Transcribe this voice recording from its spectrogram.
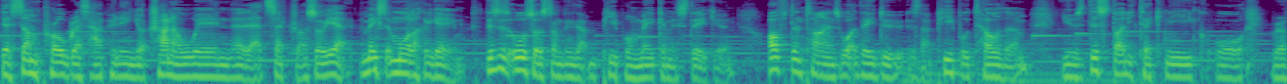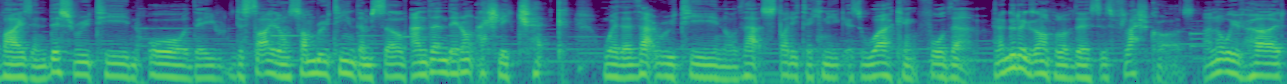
there's some progress happening, you're trying to win, etc. So yeah, it makes it more like a game. This is also something that people make a mistake in. Oftentimes what they do is that people tell them use this study technique or revise in this routine or they decide on some routine themselves and then they don't actually check whether that routine or that study technique is working for them. And a good example of this is flashcards. I know we've heard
